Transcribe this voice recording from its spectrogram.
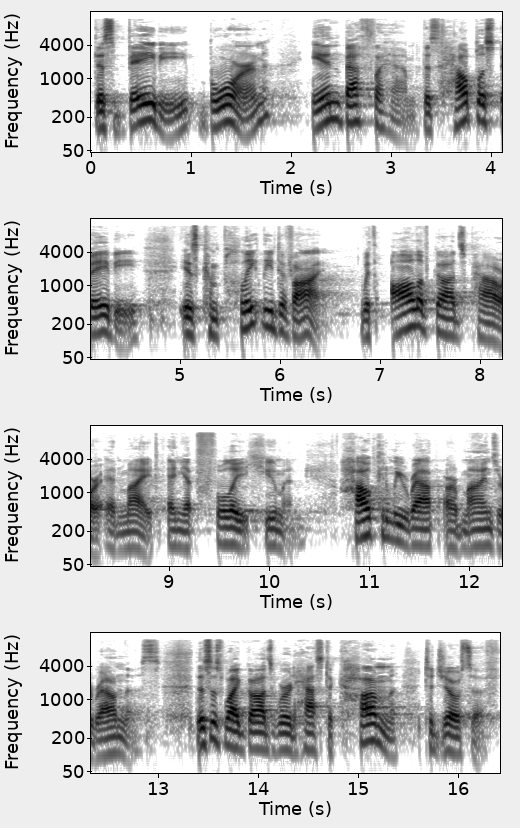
This baby born in Bethlehem, this helpless baby, is completely divine with all of God's power and might, and yet fully human. How can we wrap our minds around this? This is why God's word has to come to Joseph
